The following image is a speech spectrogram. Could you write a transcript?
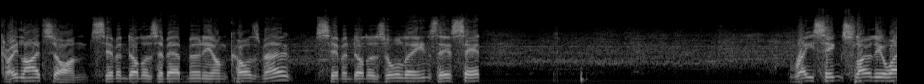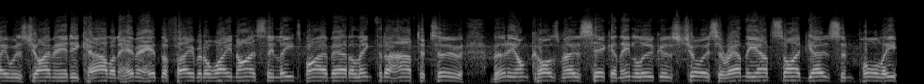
Green lights on. $7 about Mooney on Cosmo. $7 Orleans. They're set. Racing slowly away was Jaimandy Carl and Hammerhead the favourite away nicely leads by about a length and a half to two. Mooney on Cosmo second then Lucas Choice. Around the outside goes St. Pauli.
